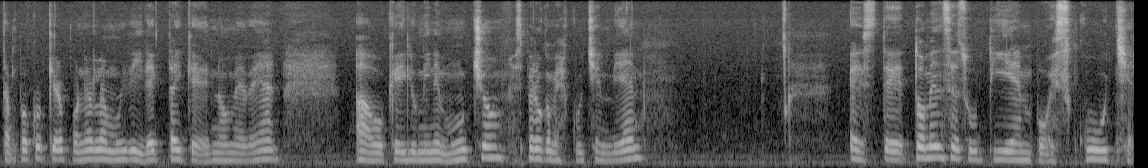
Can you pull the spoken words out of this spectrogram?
tampoco quiero ponerla muy directa y que no me vean ah, o que ilumine mucho. Espero que me escuchen bien. Este, tómense su tiempo, escuchen,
